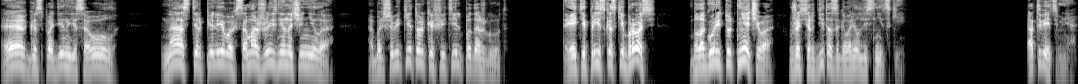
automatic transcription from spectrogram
Эх, господин Исаул, нас, терпеливых, сама жизнь начинила, а большевики только фитиль подожгут. Ты эти присказки брось! Балагурить тут нечего, уже сердито заговорил Лесницкий. Ответь мне.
